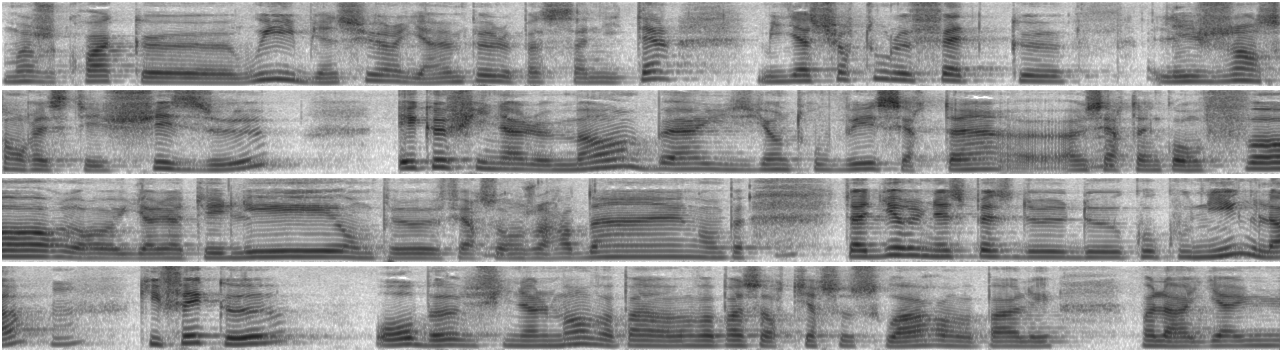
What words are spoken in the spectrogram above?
Moi, je crois que oui, bien sûr, il y a un peu le pass sanitaire, mais il y a surtout le fait que les gens sont restés chez eux et que finalement, ben, ils y ont trouvé certains, euh, un certain confort. Euh, Il y a la télé, on peut faire son jardin, on peut, c'est-à-dire une espèce de, de cocooning là, qui fait que oh ben finalement on va pas on va pas sortir ce soir, on va pas aller. Voilà, il y a une-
